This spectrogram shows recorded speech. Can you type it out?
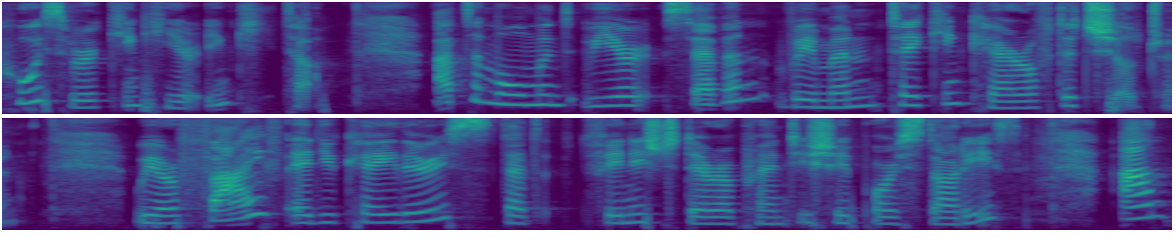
who is working here in Kita. At the moment, we are seven women taking care of the children. We are five educators that finished their apprenticeship or studies and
